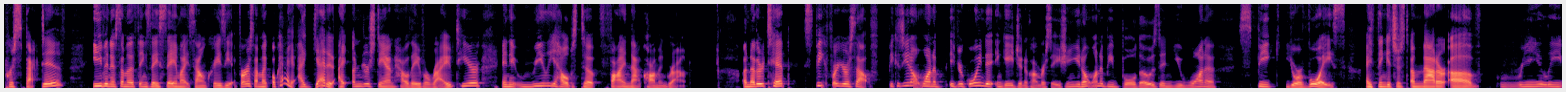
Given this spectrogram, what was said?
perspective, even if some of the things they say might sound crazy at first, I'm like, okay, I get it. I understand how they've arrived here. And it really helps to find that common ground. Another tip speak for yourself because you don't want to if you're going to engage in a conversation you don't want to be bulldozed and you want to speak your voice. I think it's just a matter of really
